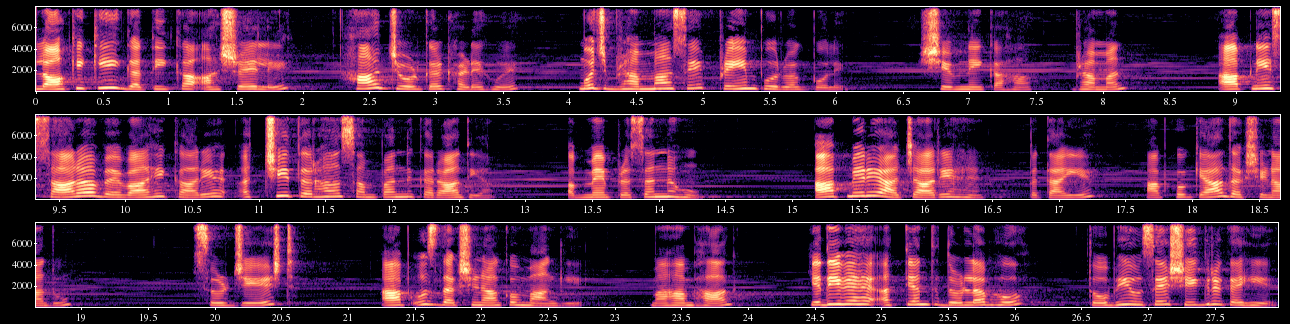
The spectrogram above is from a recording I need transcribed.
लौकिकी गति का आश्रय ले हाथ जोड़कर खड़े हुए मुझ ब्रह्मा से प्रेम पूर्वक बोले। शिव ने कहा ब्राह्मण आपने सारा वैवाहिक कार्य अच्छी तरह संपन्न करा दिया। अब मैं प्रसन्न हूँ। आप मेरे आचार्य हैं। बताइए, आपको क्या दक्षिणा दूँ? सुरज्येष्ठ आप उस दक्षिणा को मांगिए। महाभाग, यदि वह अत्यंत दुर्लभ हो तो भी उसे शीघ्र कहिए।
